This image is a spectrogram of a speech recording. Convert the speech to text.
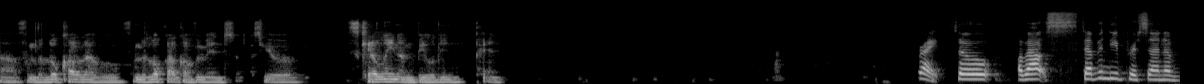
uh, from the local level, from the local government as you're scaling and building PEN? Right. So about 70% of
